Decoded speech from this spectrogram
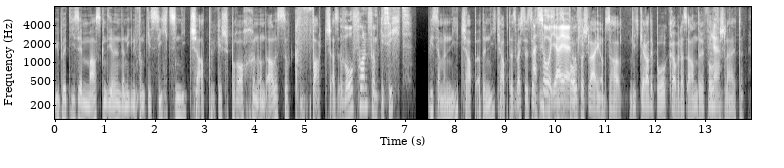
über diese Masken, die haben dann irgendwie von Gesichtsnitschab gesprochen und alles so Quatsch. Also, Wovon? Vom Gesicht? Wie sagt man, Nitschab oder Nikab? Das weißt du, das Ach so, dieses, ja, diese ja, Vollverschleierung okay. oder so, nicht gerade Burka, aber das andere Vollverschleierte. Ja.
